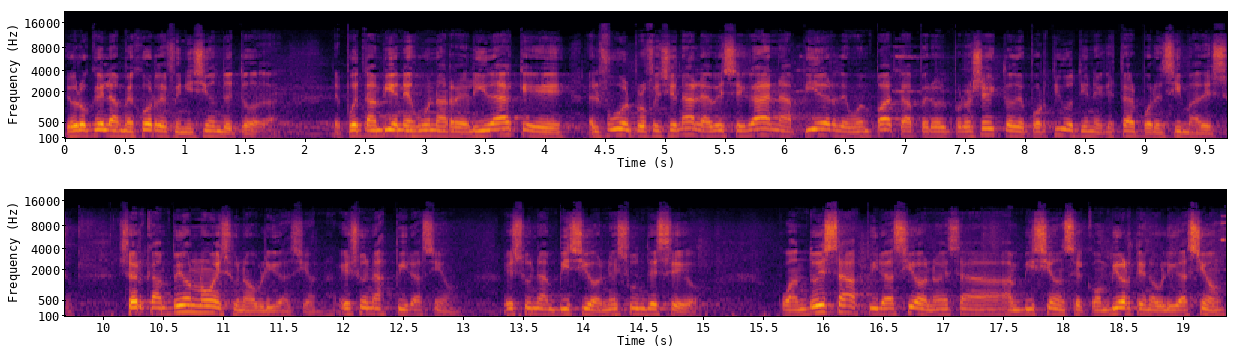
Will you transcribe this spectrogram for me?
yo creo que es la mejor definición de todas. Después también es una realidad que el fútbol profesional a veces gana, pierde o empata, pero el proyecto deportivo tiene que estar por encima de eso. Ser campeón no es una obligación, es una aspiración, es una ambición, es un deseo. Cuando esa aspiración o esa ambición se convierte en obligación,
